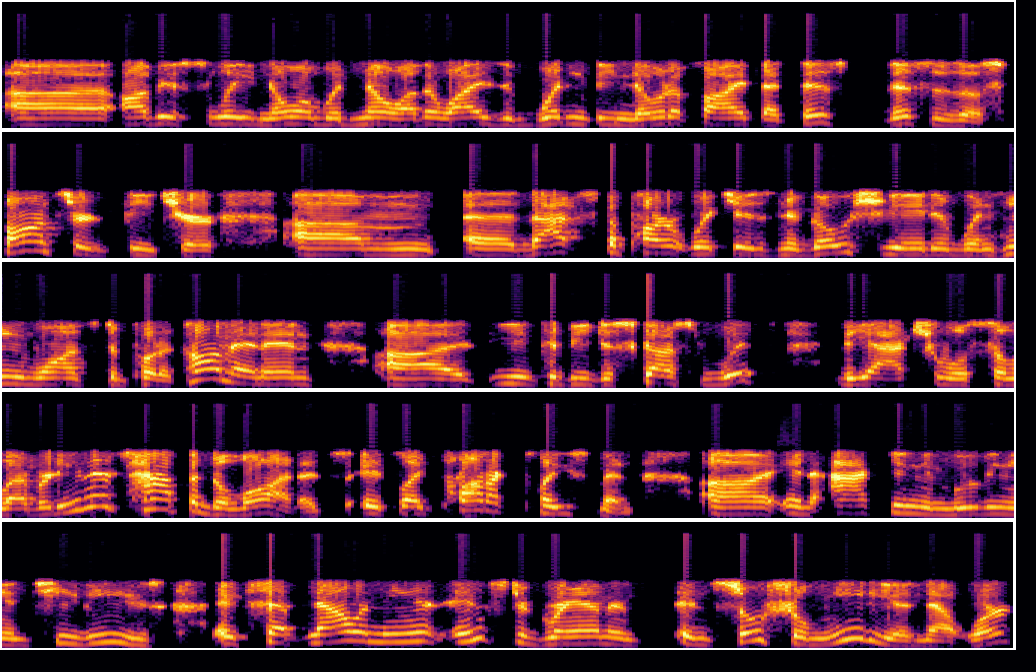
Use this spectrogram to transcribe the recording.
uh, obviously no one would know. Otherwise, it wouldn't be notified that this this is a sponsored feature. Um, uh, that's the part which is negotiated when he wants to put a comment in. Uh, it could be discussed with the actual celebrity, and it's happened a lot. It's it's like product placement uh, in acting and moving in TVs, except now in the Instagram and, and, social media network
